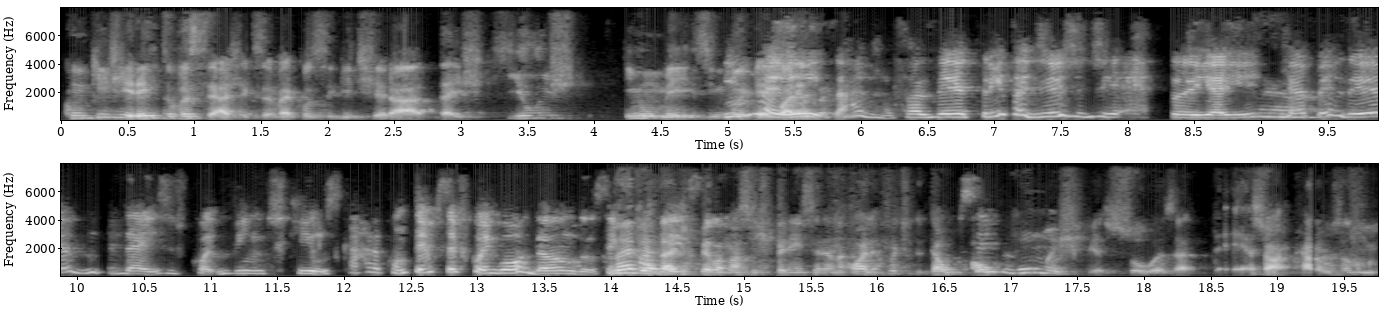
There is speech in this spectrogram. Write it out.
com que direito você acha que você vai conseguir tirar 10 quilos em um mês? Em, em dois, um é, 40... mês, vou fazer 30 dias de dieta e aí é. quer perder 10, 20 quilos. Cara, com o tempo você ficou engordando. Não é verdade isso. pela nossa experiência, né? Olha, vou te dizer, algumas pessoas, até, só, cara, usando,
